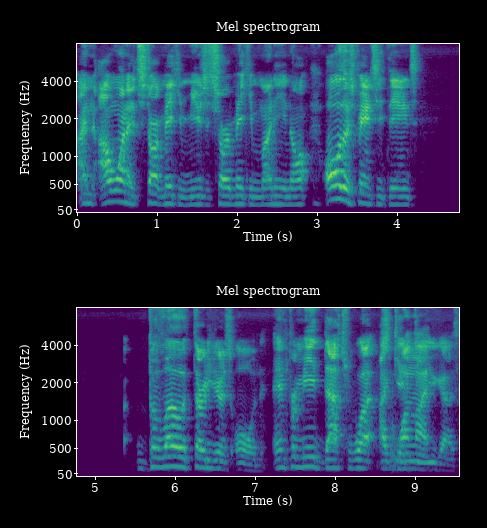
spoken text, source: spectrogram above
and I want to start making music, start making money, and all all those fancy things below 30 years old. And for me, that's what I It's give one to life. you guys.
